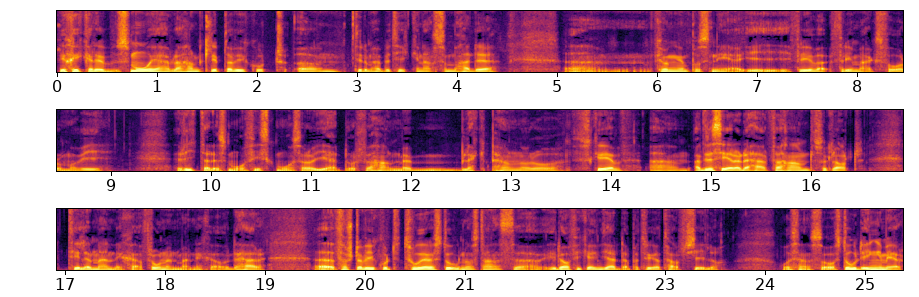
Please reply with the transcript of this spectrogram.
vi skickade små jävla handklippta vykort um, till de här butikerna som hade um, kungen på sned i frimärksform och vi ritade små fiskmåsar och gäddor för hand med bläckpennor och skrev, äh, adresserade det här för hand såklart till en människa, från en människa. Och det här äh, första vykortet tror jag det stod någonstans, äh, idag fick jag en gädda på 3,5 kilo. Och sen så stod det inget mer.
